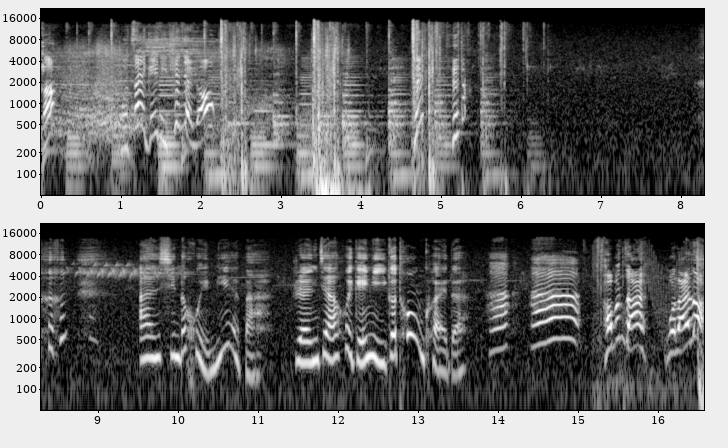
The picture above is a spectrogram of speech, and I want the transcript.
发火了！我再给你添点油。呵呵，安心的毁灭吧，人家会给你一个痛快的。啊啊！草本仔，我来了！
